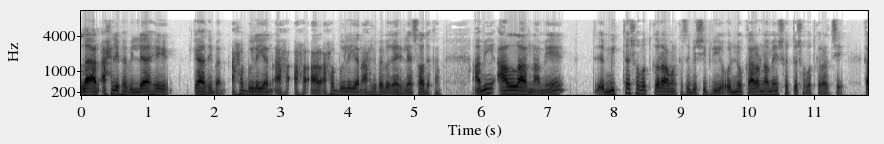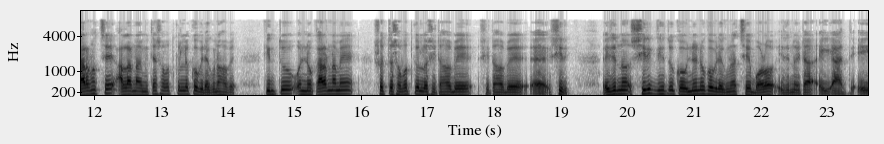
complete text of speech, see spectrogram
লা আন আহলিফা বিল্লাহে কাদিবান আহাবু ইলাইয়ান আহাবু সদেকান। আমি আল্লাহর নামে মিথ্যা শপথ করা আমার কাছে বেশি প্রিয়, অন্য কারও নামে সত্য শপথ করার চেয়ে। কারণ হচ্ছে, আল্লাহর নামে মিথ্যা শপথ করলে কবিরা গুণা হবে। কিন্তু অন্য কারোর নামে সত্য শপথ করলে সেটা হবে সেটা হবে শিরিক। এই জন্য শিরিক যেহেতু অন্যান্য কবিরা গুণার চেয়ে বড় এই জন্য এটা এই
